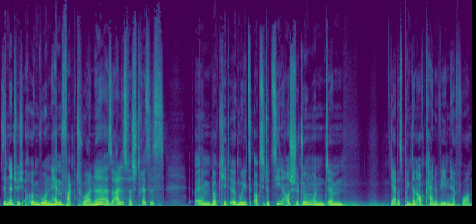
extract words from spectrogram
sind natürlich auch irgendwo ein Hemmfaktor. Ne? Also alles, was Stress ist, ähm, blockiert irgendwo die Oxytocin-Ausschüttung und ähm, ja, das bringt dann auch keine Wehen hervor.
